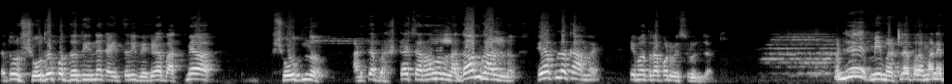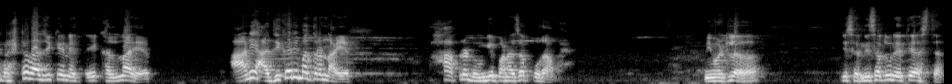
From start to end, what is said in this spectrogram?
त्यातून शोध पद्धतीनं काहीतरी वेगळ्या बातम्या शोधणं आणि त्या भ्रष्टाचाराला लगाम घालणं हे आपलं काम आहे. हे मात्र आपण विसरून जातो. म्हणजे मी म्हटल्याप्रमाणे भ्रष्ट राजकीय नेते खलनायक आणि अधिकारी मात्र नायक हा आपला ढोंगीपणाचा पुरावा आहे. मी म्हटलं जे संधीसाधू नेते असतात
